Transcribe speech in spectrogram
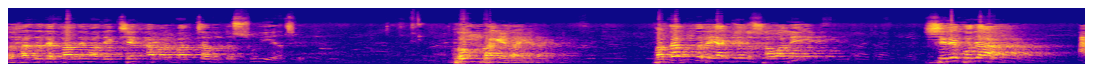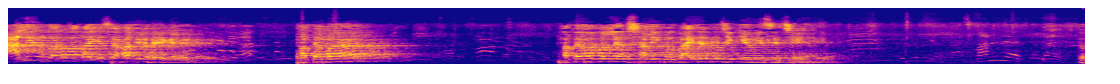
তো হাজরে ফাতেমা দেখছেন আমার বাচ্চা দুটো শুয়ে আছে। ঘুম ভাঙে নাই। হঠাৎ করে একজন সওয়ালি সেরে খোদা, আলীর দরওয়াজায় এসে হাজির হয়ে গেলেন। ফাতেমা ফাতেমা বললেন, স্বামী গো, বাইরে বুঝি কেউ এসেছে? তো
